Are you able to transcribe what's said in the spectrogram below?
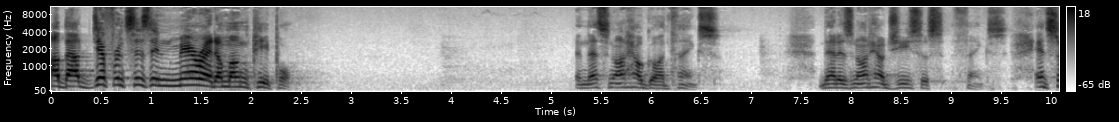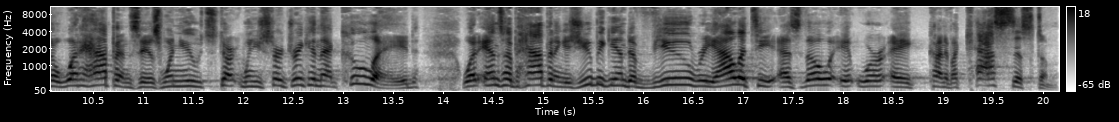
about differences in merit among people. And that's not how God thinks. That is not how Jesus thinks. And so what happens is when you start when you start drinking that Kool-Aid, what ends up happening is you begin to view reality as though it were a kind of a caste system.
